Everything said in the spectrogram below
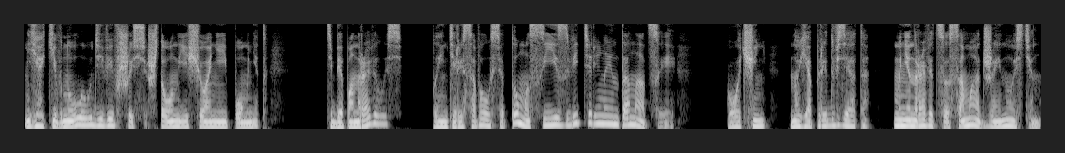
Я кивнула, удивившись, что он еще о ней помнит. «Тебе понравилось?» — поинтересовался Томас с язвительной интонацией. «Очень, но я предвзята. Мне нравится сама Джейн Остин».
